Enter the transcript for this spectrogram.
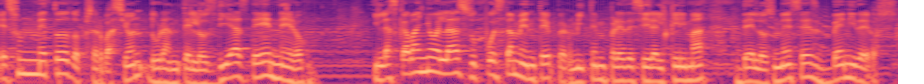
Es un método de observación durante los días de enero y las cabañuelas supuestamente permiten predecir el clima de los meses venideros.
